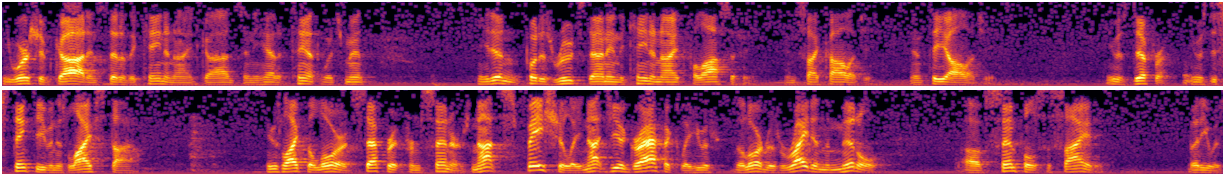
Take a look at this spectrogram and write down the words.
He worshiped God instead of the Canaanite gods, and he had a tent, which meant he didn't put his roots down into Canaanite philosophy and psychology and theology. He was different. He was distinctive in his lifestyle. He was like the Lord, separate from sinners, not spatially, not geographically. He was, the Lord was right in the middle of sinful society, but he was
